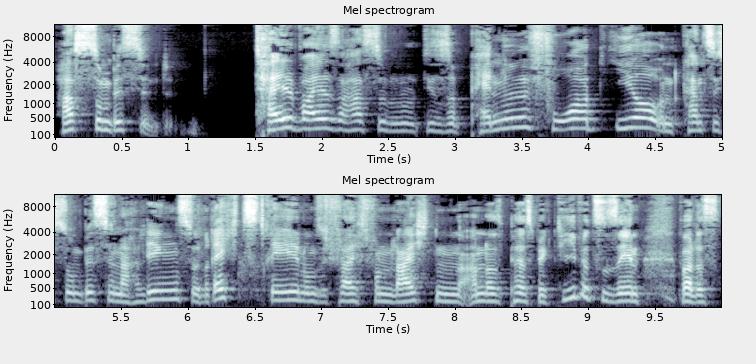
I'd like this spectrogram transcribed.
hast so ein bisschen. Teilweise hast du diese Panel vor dir und kannst dich so ein bisschen nach links und rechts drehen, um sich vielleicht von leichten anderen Perspektive zu sehen, weil das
